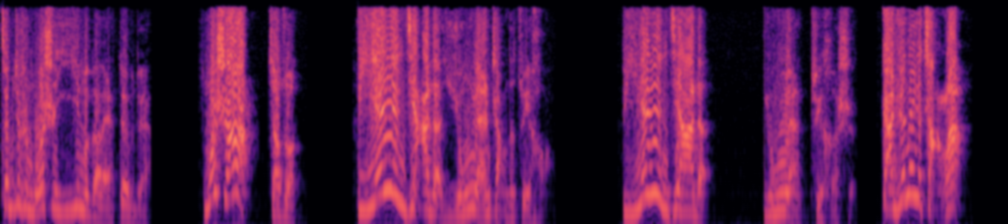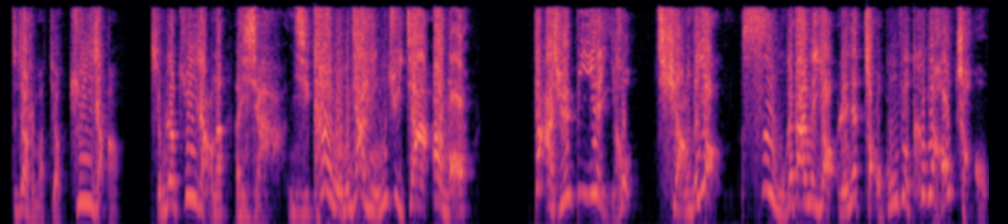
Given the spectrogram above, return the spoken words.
这不就是模式一吗？各位，对不对？模式二叫做别人家的永远长得最好，别人家的永远最合适，感觉那个涨了，这叫什么叫追涨？什么叫追涨呢？哎呀，你看我们家邻居家二毛，大学毕业以后抢的要。四五个单位要，人家找工作特别好找，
